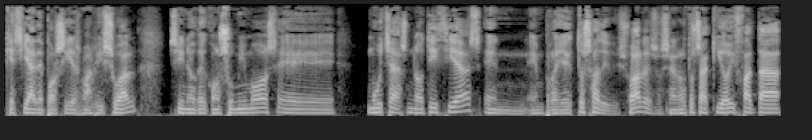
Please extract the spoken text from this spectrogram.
que ya de por sí es más visual, sino que consumimos eh, muchas noticias en, en proyectos audiovisuales. O sea, nosotros aquí hoy falta,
